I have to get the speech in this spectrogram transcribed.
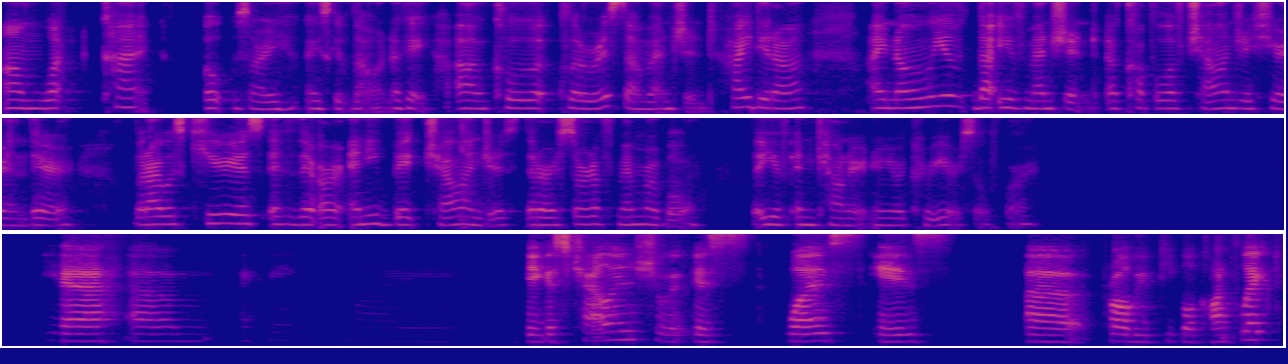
Um, what kind? Oh, sorry, I skipped that one. Okay. Um, Cl Clarissa mentioned. Hi, Dita. I know you that you've mentioned a couple of challenges here and there, but I was curious if there are any big challenges that are sort of memorable that you've encountered in your career so far. Yeah, um, biggest challenge is was is uh, probably people conflict,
